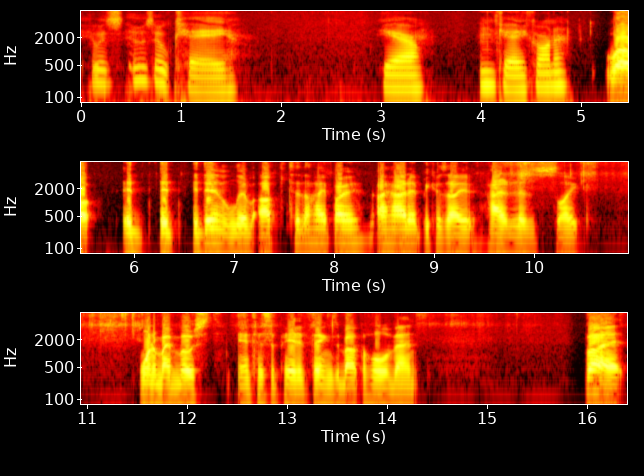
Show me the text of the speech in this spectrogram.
it was it was okay. Yeah. Okay, Connor. Well, it, it it didn't live up to the hype I, I had it because I had it as like one of my most anticipated things about the whole event. But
